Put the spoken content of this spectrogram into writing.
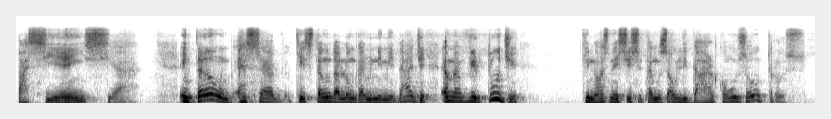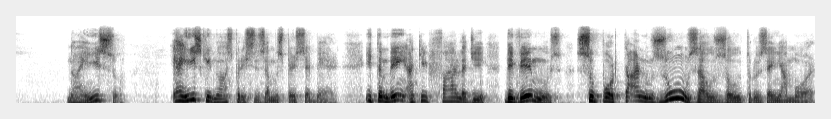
paciência. Então, essa questão da longanimidade é uma virtude que nós necessitamos ao lidar com os outros. Não é isso? É isso que nós precisamos perceber. E também aqui fala de devemos suportar-nos uns aos outros em amor.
